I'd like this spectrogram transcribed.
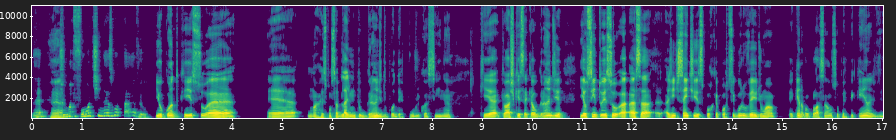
né? É. de uma fonte inesgotável. E o quanto que isso é, é uma responsabilidade muito grande do poder público, assim, né? Que, é, que eu acho que esse aqui é o grande. E eu sinto isso, a- essa, a gente sente isso, porque Porto Seguro veio de uma pequena população, super pequena, de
